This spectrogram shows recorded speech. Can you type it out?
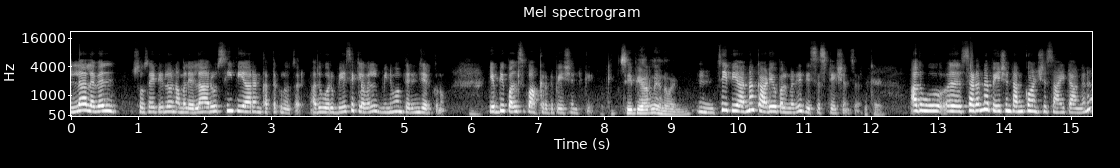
எல்லா லெவல் சொசைட்டிலும் நம்ம எல்லாரும் சிபிஆர்னு கற்றுக்கணும் சார் அது ஒரு பேசிக் லெவல் மினிமம் தெரிஞ்சிருக்கணும் எப்படி பல்ஸ் பார்க்குறது பேஷண்ட்டுக்கு சிபிஆர்னு என்ன வேணும்? சிபிஆர்னா கார்டியோபல்மரி ரிசிஸ்டேஷன் சார் அது சடனாக பேஷண்ட் அன்கான்ஷியஸ் ஆயிட்டாங்கன்னா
